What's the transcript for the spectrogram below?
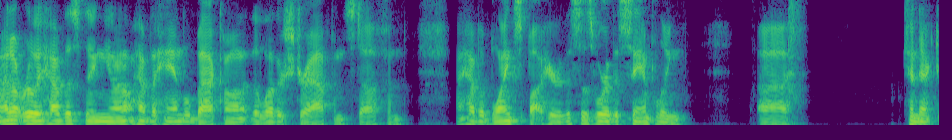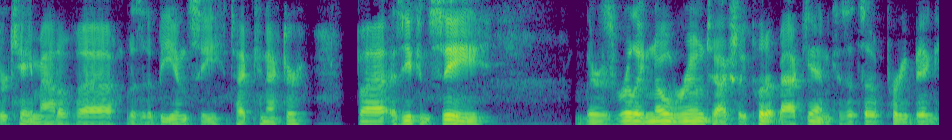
I don't really have this thing, you know, I don't have the handle back on it, the leather strap and stuff. And I have a blank spot here. This is where the sampling uh, connector came out of, uh, what is it, a BNC type connector. But as you can see, there's really no room to actually put it back in because it's a pretty big,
